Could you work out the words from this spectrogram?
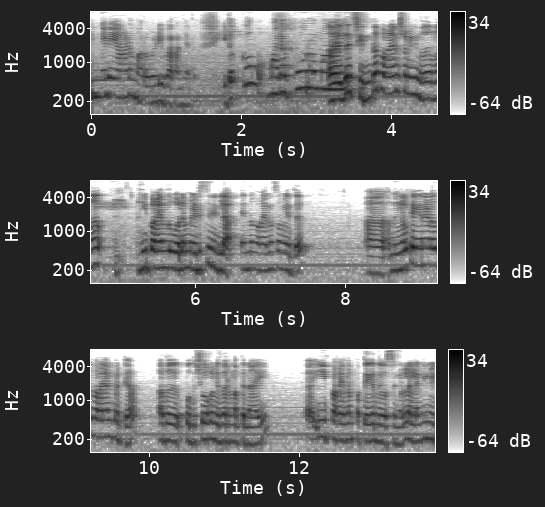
ഇങ്ങനെയാണ് മറുപടി പറഞ്ഞത്. ഇതൊക്കെ മനഃപൂർവമായി അതായത് ചിന്ത പറയാൻ ശ്രമിക്കുന്നത് നമ്മൾ ഈ പറയുന്നത് പോലെ മെഡിസിൻ ഇല്ല എന്ന് പറയുന്ന സമയത്ത് നിങ്ങൾക്ക് എങ്ങനെയാണ് അത് പറയാൻ പറ്റുക? അത് പൊതുച്ചോറ് വിതരണത്തിനായി ഈ പറയുന്ന പ്രത്യേക ദിവസങ്ങളിൽ അല്ലെങ്കിൽ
